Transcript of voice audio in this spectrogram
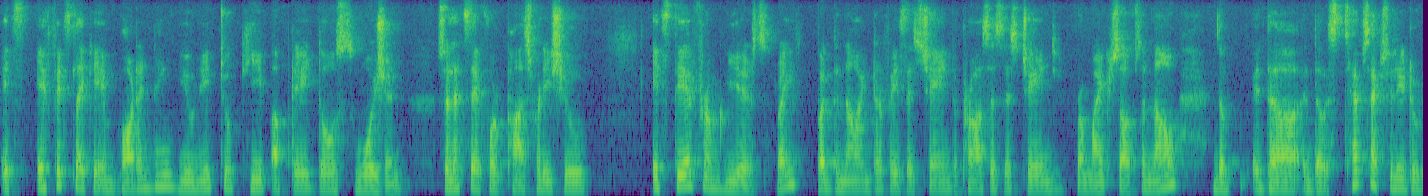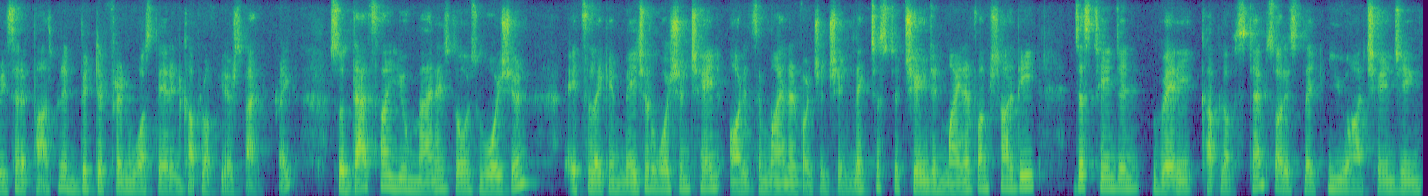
It's if it's like an important thing, you need to keep update those version. So let's say for password issue, it's there from years, right? But the now interface has changed, the process has changed from Microsoft. So now the the the steps actually to reset a password a bit different was there in a couple of years back, right? So that's why you manage those version. It's like a major version change or it's a minor version change, like just a change in minor functionality just change in very couple of steps or it's like you are changing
